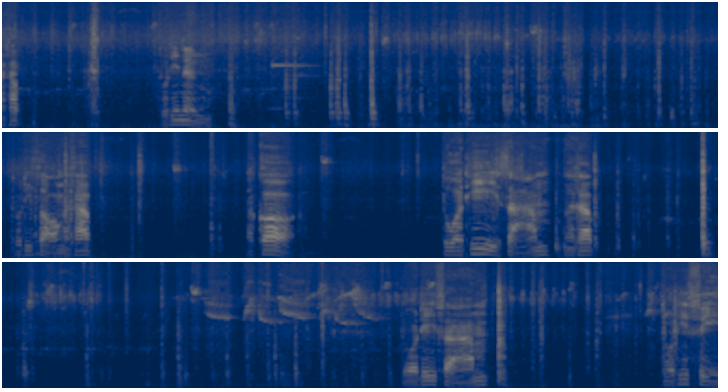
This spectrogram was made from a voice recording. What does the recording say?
นะครับ ตัวที่ 1 ตัวที่ 2 นะครับ แล้วก็ ตัวที่สามนะครับ ตัวที่สามตัวที่สี่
